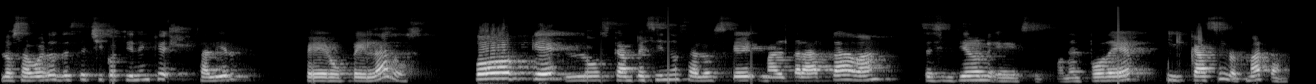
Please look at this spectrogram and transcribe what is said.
los abuelos de este chico tienen que salir, pero pelados, porque los campesinos a los que maltrataban se sintieron este, con el poder y casi los matan.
